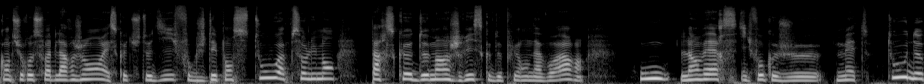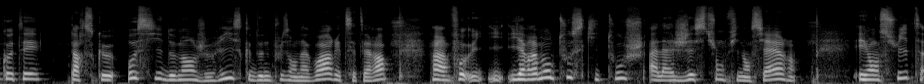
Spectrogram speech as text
Quand tu reçois de l'argent, est-ce que tu te dis faut que je dépense tout absolument parce que demain je risque de plus en avoir? Ou l'inverse, il faut que je mette tout de côté parce que aussi demain je risque de ne plus en avoir, etc. Enfin, il y a vraiment tout ce qui touche à la gestion financière. Et ensuite,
